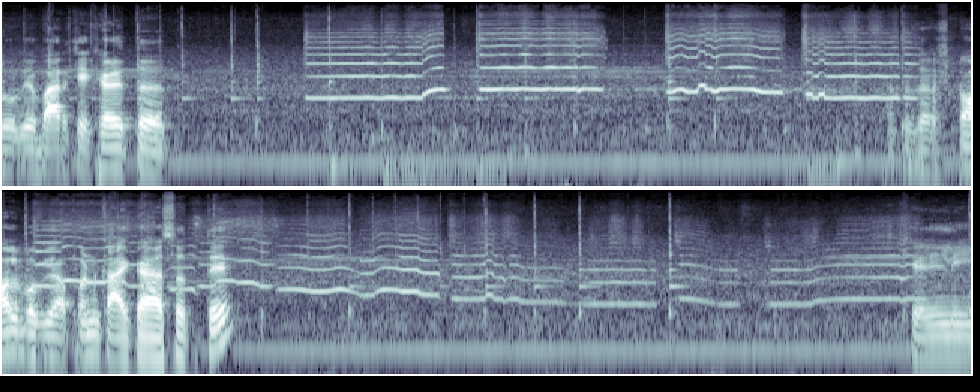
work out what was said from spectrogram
दोघे बारके खेळतात. आता जरा स्टॉल बघूया आपण काय काय असत ते. खेळणी.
